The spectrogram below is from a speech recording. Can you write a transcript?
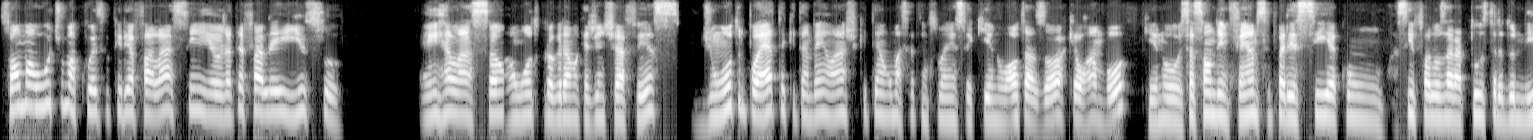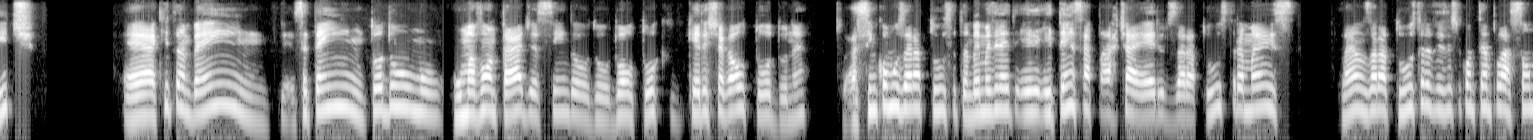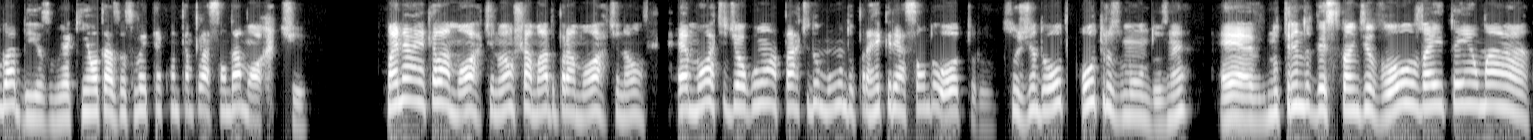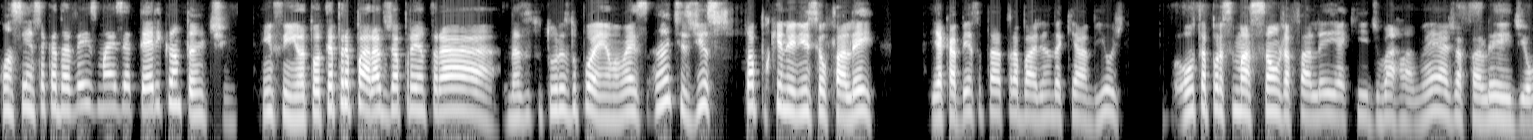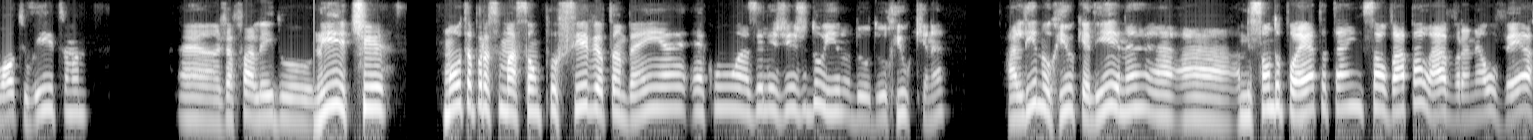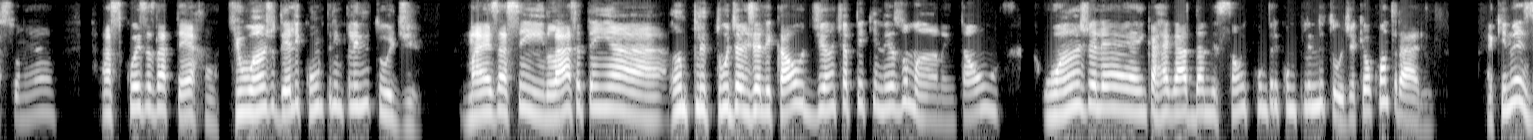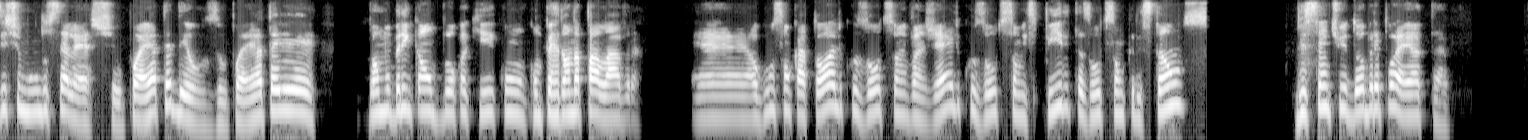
Só uma última coisa que eu queria falar, sim, eu já até falei isso em relação a um outro programa que a gente já fez, de um outro poeta que também eu acho que tem alguma certa influência aqui no Altazor, que é o Rambo, que no Estação do Inferno se parecia com Assim Falou Zaratustra do Nietzsche. É, aqui também você tem toda um, uma vontade assim do, do, do, autor querer chegar ao todo, né? Assim como o Zaratustra também, mas ele, ele, ele tem essa parte aérea de Zaratustra, mas Lá em Zaratustra existe a contemplação do abismo, e aqui em Altazor você vai ter a contemplação da morte. Mas não é aquela morte, não é um chamado para a morte, não. É morte de alguma parte do mundo para a recriação do outro, surgindo outros mundos, né? É, nutrindo desse sonho de voo, vai ter uma consciência cada vez mais etérea e cantante. Enfim, eu estou até preparado já para entrar nas estruturas do poema, mas antes disso, só porque no início eu falei e a cabeça está trabalhando aqui a mil, outra aproximação, já falei aqui de Marlamé, já falei de Walt Whitman, é, já falei do Nietzsche. Uma outra aproximação possível também é, é com as elegias de Duino, do, do Hilke, né? Ali no Hilke, ali, né, a, a missão do poeta está em salvar a palavra, né, o verso, né, as coisas da terra, que o anjo dele cumpre em plenitude. Mas assim, lá você tem a amplitude angelical diante a pequenez humana. Então, o anjo ele é encarregado da missão e cumpre com plenitude. Aqui é o contrário. Aqui não existe mundo celeste. O poeta é Deus. O poeta, ele. Vamos brincar um pouco aqui com, com perdão da palavra. É, alguns são católicos, outros são evangélicos, outros são espíritas, outros são cristãos. Vicente Huidobro é poeta.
